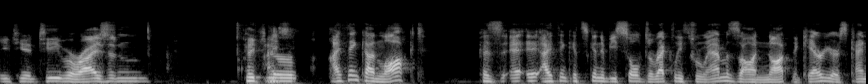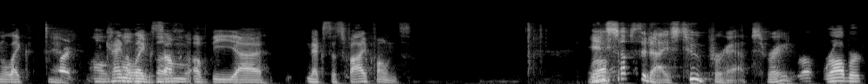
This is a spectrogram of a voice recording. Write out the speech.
AT&T, Verizon. Pick I- your I think unlocked, because I, I think it's going to be sold directly through Amazon, not the carriers. Kind of like yeah, kind of like above. some of the uh, Nexus 5 phones. and subsidized too, perhaps, right? Robert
